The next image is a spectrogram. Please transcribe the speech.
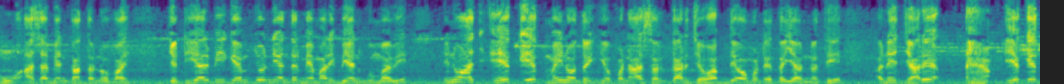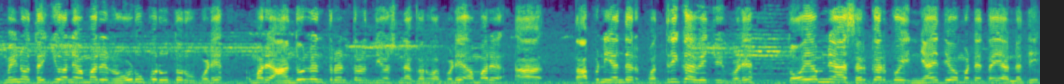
હું આશાબેન કાતરનો ભાઈ, જે ટીઆરબી ગેમ અંદર મેં મારી બેન ગુમાવી. એનો આજ એક એક મહિનો થઈ ગયો, પણ આ સરકાર જવાબ દેવા માટે તૈયાર નથી. અને જ્યારે એક એક મહિનો થઈ ગયો અને અમારે રોડ ઉપર ઉતરવું પડે, અમારે આંદોલન ત્રણ ત્રણ દિવસના કરવા પડે, અમારે આ તાપની અંદર પત્રિકા વેચવી પડે, તોય અમને આ સરકાર કોઈ ન્યાય દેવા માટે તૈયાર નથી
